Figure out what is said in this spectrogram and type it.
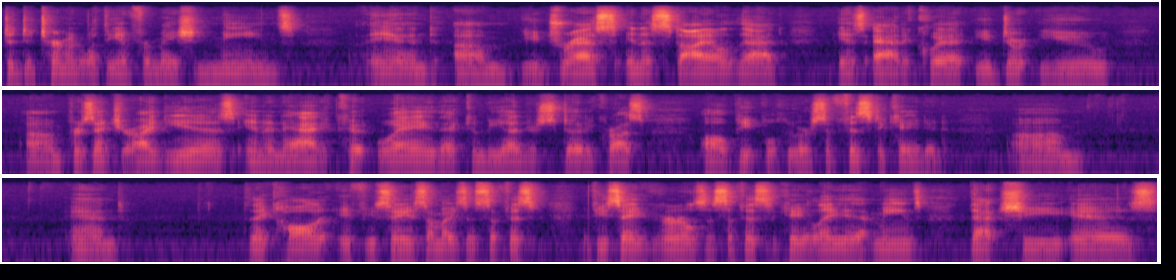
to determine what the information means. And um, you dress in a style that is adequate. You you um, present your ideas in an adequate way that can be understood across all people who are sophisticated. Um, and they call it if you say somebody's a sophist if you say a girl's a sophisticated lady that means that she is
